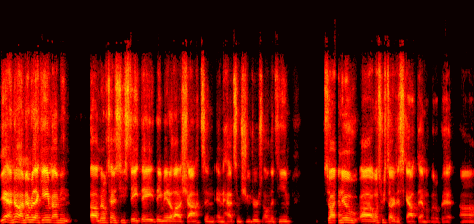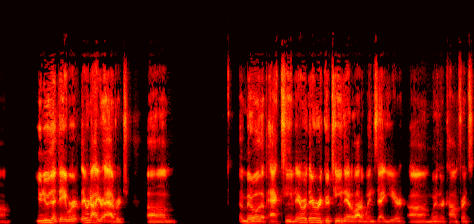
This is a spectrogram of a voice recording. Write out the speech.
yeah, no, I remember that game. I mean, uh, Middle Tennessee State they they made a lot of shots and and had some shooters on the team so I knew uh, once we started to scout them a little bit, um, you knew that they were they were not your average um, middle of the pack team. They were they were a good team. They had a lot of wins that year, um, winning their conference.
